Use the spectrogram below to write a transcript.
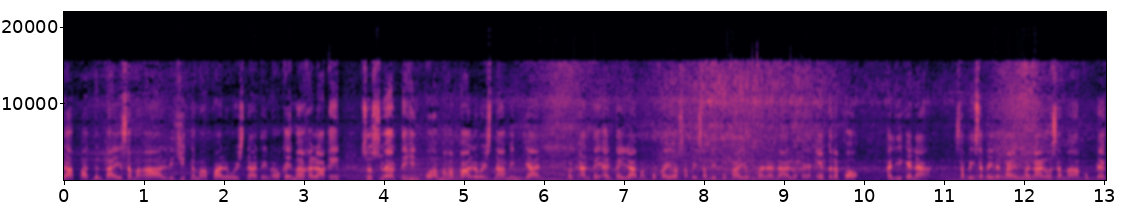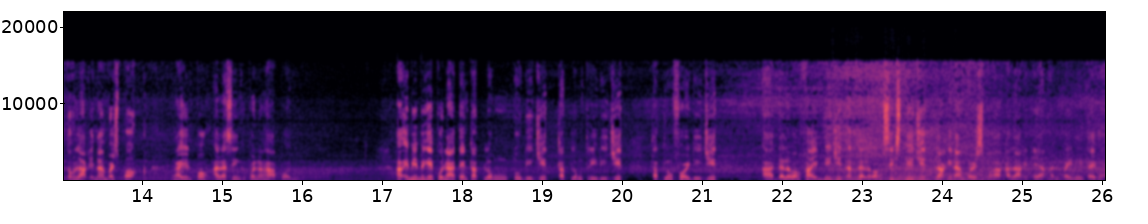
Dapat doon tayo sa mga legit na mga followers natin. Okay mga kalaki, so swertihin po ang mga followers namin dyan. Mag-antay-antay lamang po kayo, sabay-sabay po tayong mananalo. Kaya eto na po, halika na sabay-sabay na tayong manalo sa mga kumpletong lucky numbers po ngayon pong alas 5 po ng hapon. Ang ibibigay po natin tatlong 2 digit, tatlong 3 digit, tatlong 4 digit, ah, dalawang 5 digit at dalawang 6 digit lucky numbers mga kalaki kaya ano pa hinihintay mo?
